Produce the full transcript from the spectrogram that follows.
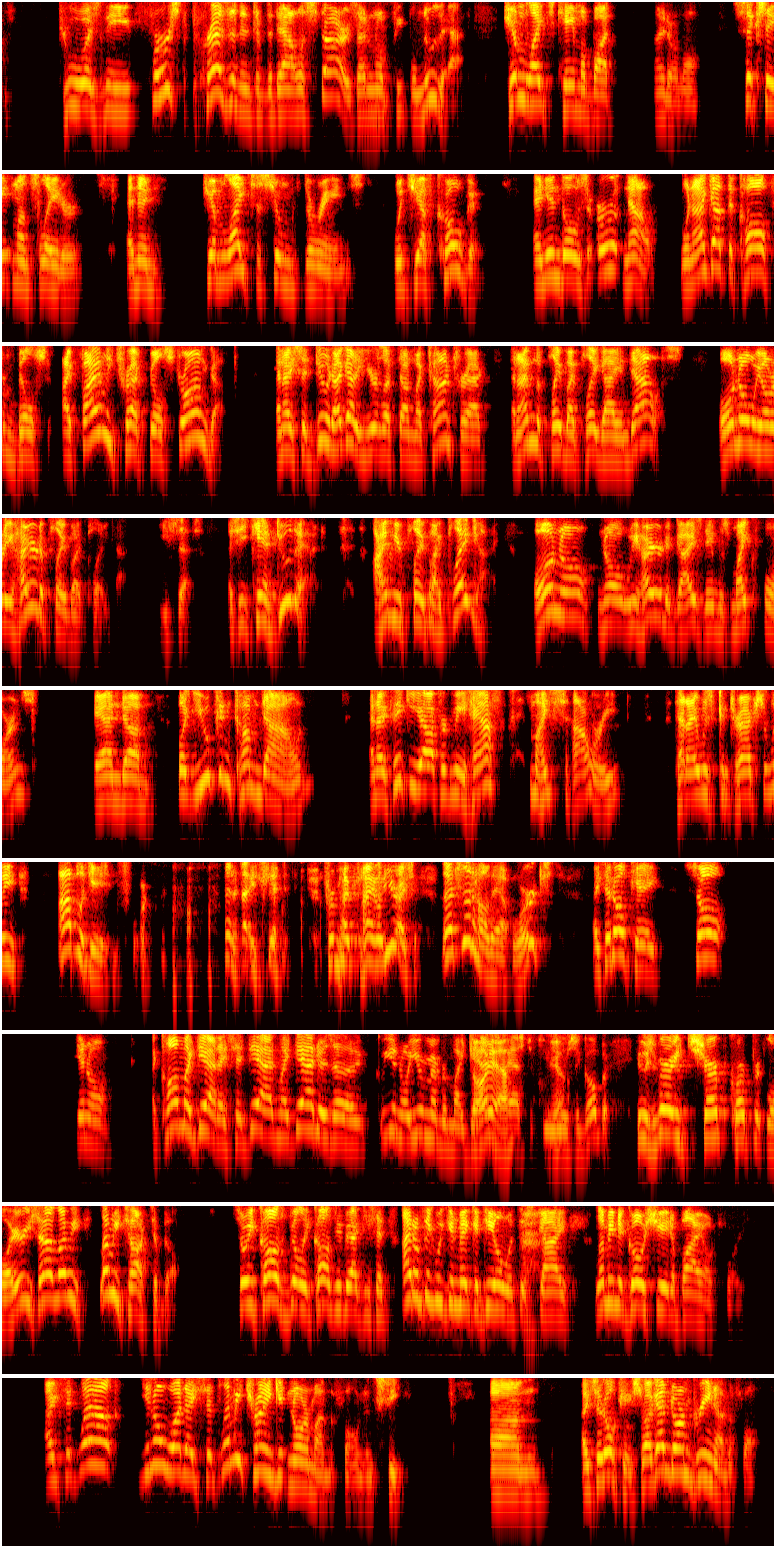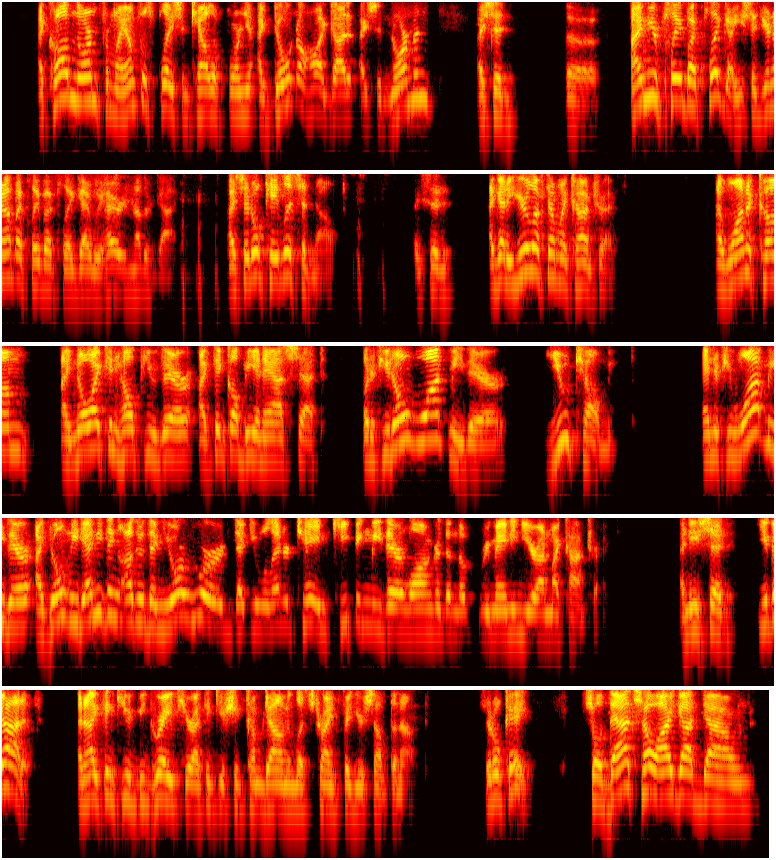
Who was the first president of the Dallas Stars. I don't know if mm-hmm. people knew that. Jim Lites came about, I don't know, six, eight months later. And then Jim Lites assumed the reins with Jeff Cogen. And in those early, now, when I got the call from Bill, I finally tracked Bill Strong down. And I said, dude, I got a year left on my contract and I'm the play by play guy in Dallas. Oh, no, we already hired a play by play guy, he says. I said, You can't do that. I'm your play by play guy. Oh, no, no. We hired a guy. His name was Mike Forns. And, um, but you can come down. And I think he offered me half my salary that I was contractually obligated for. and I said, for my final year, I said, that's not how that works. I said, okay. So, you know, I called my dad. I said, Dad, my dad is a, you know, you remember my dad oh, yeah. passed a few yeah. years ago, but he was a very sharp corporate lawyer. He said, let me, let me talk to Bill. So he calls Bill, he calls me back. He said, I don't think we can make a deal with this guy. Let me negotiate a buyout for you. I said, well, you know what? I said, let me try and get Norm on the phone and see. Um, I said, okay. So I got Norm Green on the phone. I called Norm from my uncle's place in California. I don't know how I got it. I said, Norman, I said, uh, I'm your play by play guy. He said, You're not my play by play guy. We hired another guy. I said, Okay, listen now. I said, I got a year left on my contract. I want to come. I know I can help you there. I think I'll be an asset. But if you don't want me there, you tell me. And if you want me there, I don't need anything other than your word that you will entertain keeping me there longer than the remaining year on my contract. And he said, You got it. And I think you'd be great here. I think you should come down and let's try and figure something out. I said, Okay. So that's how I got down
